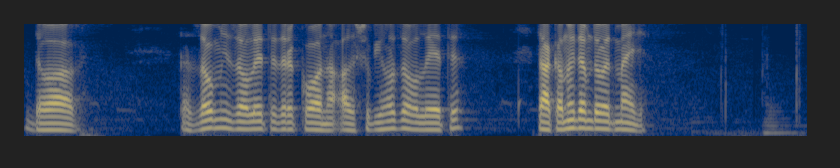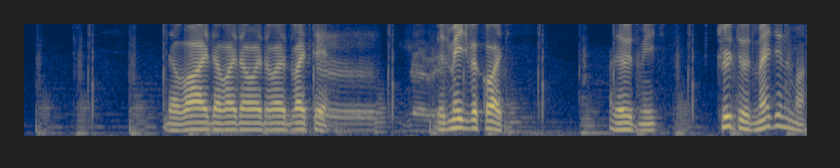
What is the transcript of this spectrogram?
Добре. Казав мені завалити дракона, але щоб його завалити. Так, а ну йдемо до ведмедя. Давай, давай, давай, давай, давай ти. Ведмідь виходь. А де ведмідь? Чуєте, ведмедя нема?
